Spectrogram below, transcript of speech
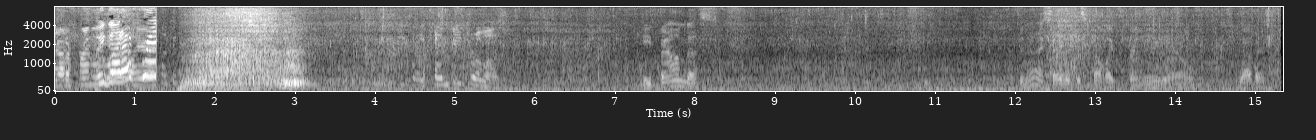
got a friendly We got a friend. He's like 10 feet from us. He found us. Didn't I say that this felt like friendly whale weather?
